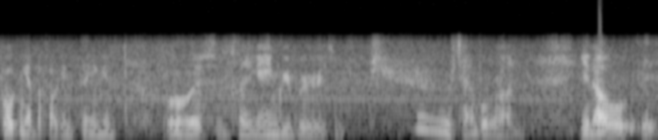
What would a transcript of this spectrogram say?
poking at the fucking thing and oh, I'm playing Angry Birds and Temple Run. You know, it,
